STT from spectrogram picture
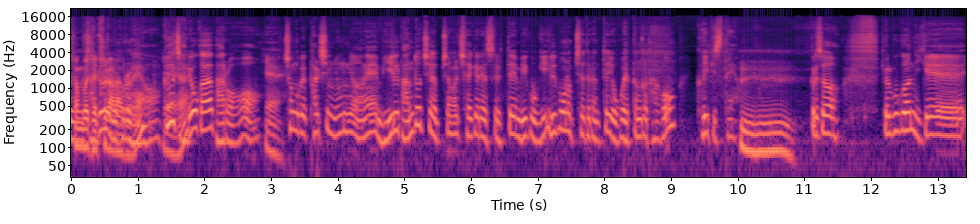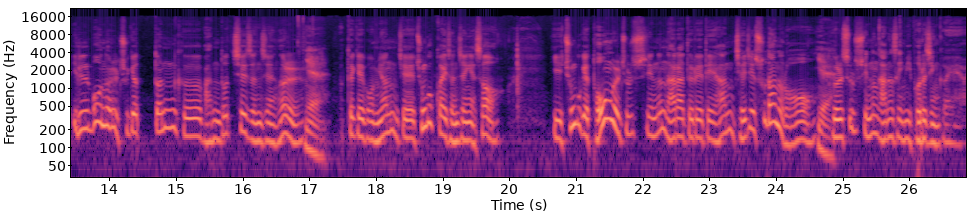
그 정보 자료를 요구를 해요. 그 예. 자료가 바로 예. 1986년에 미일 반도체 협정을 체결했을 때 미국이 일본 업체들한테 요구했던 것하고 거의 비슷해요. 음. 그래서 결국은 이게 일본을 죽였던 그 반도체 전쟁을 예. 어떻게 보면 이제 중국과의 전쟁에서 이 중국에 도움을 줄 수 있는 나라들에 대한 제재 수단으로 예. 그걸 쓸 수 있는 가능성이 이미 벌어진 거예요.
